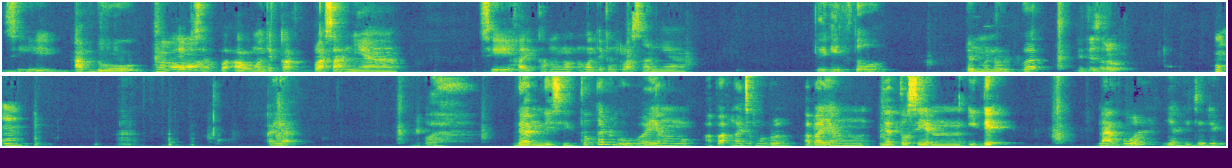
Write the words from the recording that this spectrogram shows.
si Abdu ngontek Oh. siapa? Oh, ngontek ke- kelasannya. Si Haikal ng- ngontekin kelasannya. Ya gitu. Dan menurut gua Itu seru. Mm-mm. kayak wah dan di situ kan gue yang apa ngajak ngobrol apa Hmm. yang nyentusin ide nah gue yang dijadiin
